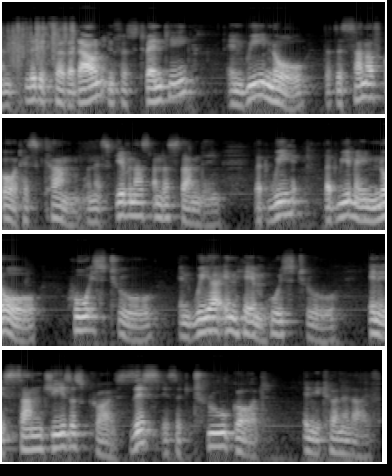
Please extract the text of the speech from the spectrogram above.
And a little bit further down in verse 20, and we know that the Son of God has come and has given us understanding that we that we may know who is true, and we are in him who is true, in his Son Jesus Christ. This is the true God in eternal life.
